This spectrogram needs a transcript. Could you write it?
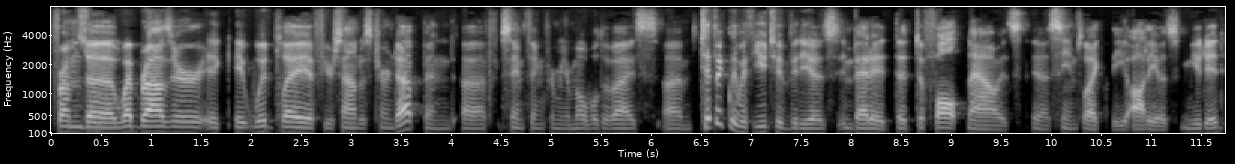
From the web browser, it, it would play if your sound was turned up and uh, same thing from your mobile device. Um, typically with YouTube videos embedded, the default now is uh, seems like the audio is muted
